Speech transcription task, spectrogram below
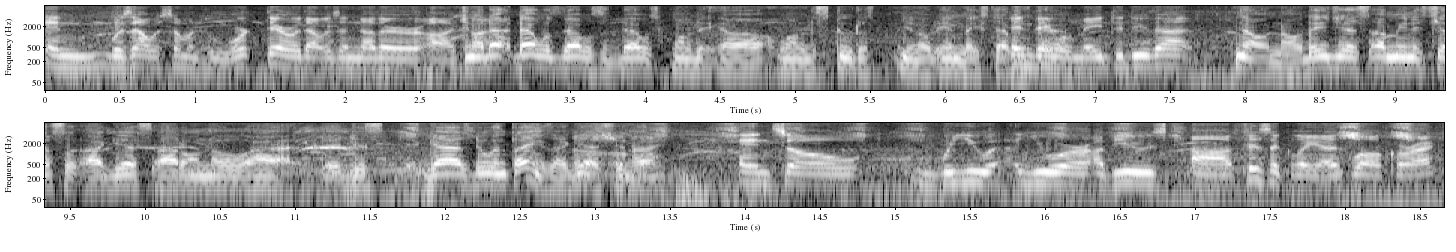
And was that with someone who worked there, or that was another uh, child? No, that that was that was that was one of the uh, one of the students. You know, the inmates that was and they there. were made to do that. No, no, they just. I mean, it's just. I guess I don't know. They're just guys doing things. I guess you know. And so, were you you were abused uh, physically as well, correct?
